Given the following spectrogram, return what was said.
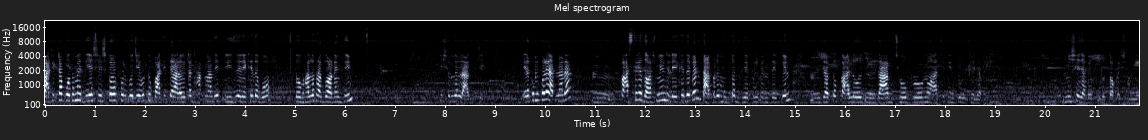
বাটিটা প্রথমে দিয়ে শেষ করে ফেলব, যেহেতু বাটিতে আর ওইটা ঢাকনা দিয়ে ফ্রিজে রেখে দেবো। তো ভালো থাকব অনেক দিন কি সুন্দর লাগছে। এরকম করে আপনারা পাঁচ থেকে দশ মিনিট রেখে দেবেন, তারপরে মুখটা ধুয়ে ফেলবেন, দেখবেন যত কালো দাগ, ঝোপ, ব্রণ আছে কিন্তু উঠে যাবে। মিশে যাবে পুরো ত্বকের সঙ্গে।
